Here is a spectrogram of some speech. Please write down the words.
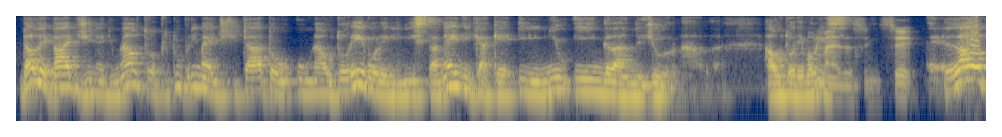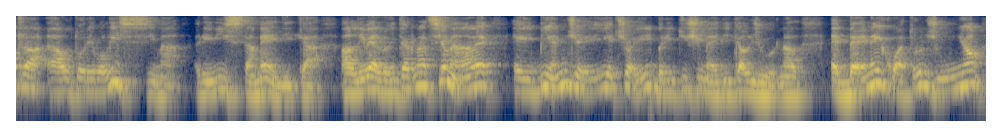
dalle pagine di un altro, tu prima hai citato un'autorevole rivista medica che è il New England Journal autorevolissima. Sì. Eh, l'altra autorevolissima rivista medica a livello internazionale è il BMJ, e cioè il British Medical Journal. Ebbene, il 4 giugno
